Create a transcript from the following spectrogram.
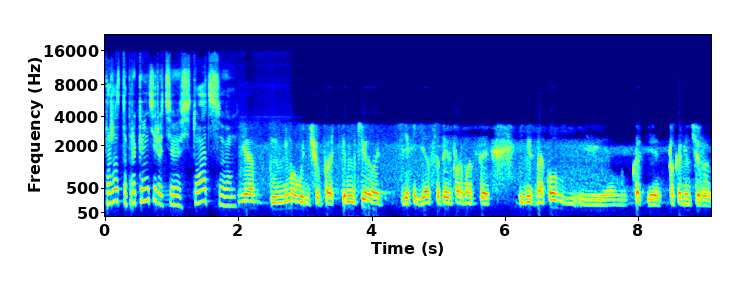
Пожалуйста, прокомментируйте ситуацию. Я не могу ничего прокомментировать. Я, я с этой информацией и не знаком, и как я прокомментирую.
